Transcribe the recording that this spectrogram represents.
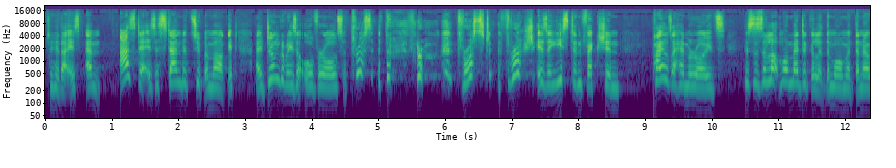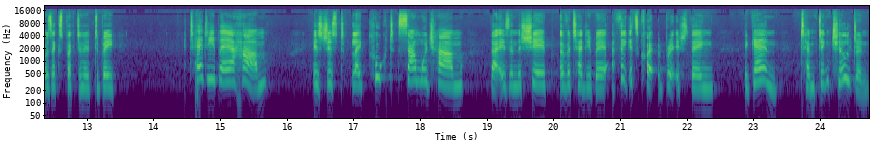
Do you know who that is? Um, Asda is a standard supermarket. Uh, dungarees are overalls. Thrust, th th thrust, thrush is a yeast infection. Piles are hemorrhoids. This is a lot more medical at the moment than I was expecting it to be. Teddy bear ham is just like cooked sandwich ham that is in the shape of a teddy bear. I think it's quite a British thing. Again, tempting children.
